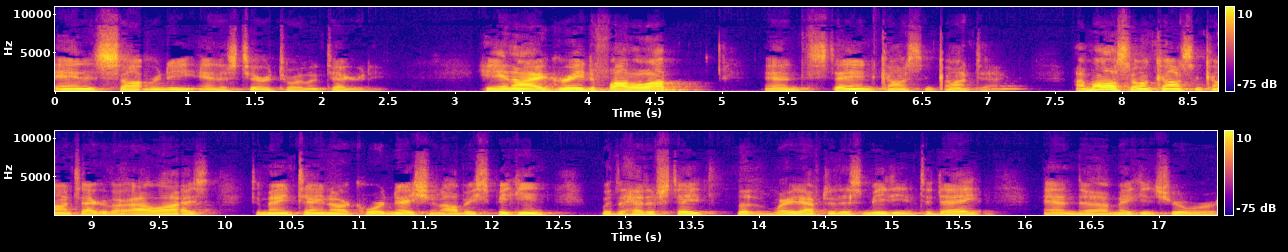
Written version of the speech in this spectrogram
and its sovereignty and its territorial integrity. He and I agreed to follow up and stay in constant contact. I'm also in constant contact with our allies to maintain our coordination. I'll be speaking with the head of state right after this meeting today and uh, making sure we're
